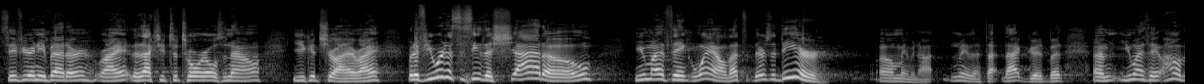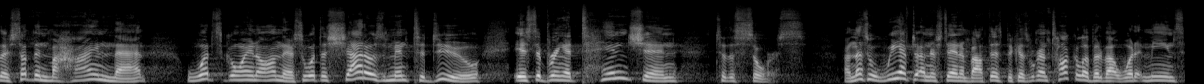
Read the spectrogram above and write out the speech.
See if you're any better, right? There's actually tutorials now. You could try, right? But if you were just to see the shadow, you might think, wow, that's, there's a deer. Well, maybe not. Maybe not that, that good. But um, you might think, oh, there's something behind that. What's going on there? So, what the shadow's meant to do is to bring attention to the source. And that's what we have to understand about this because we're going to talk a little bit about what it means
